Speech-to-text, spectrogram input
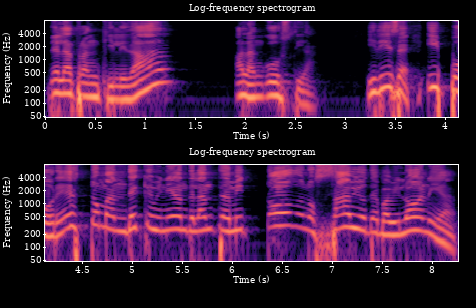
De la tranquilidad a la angustia y dice, y por esto mandé que vinieran delante de mí todos los sabios de Babilonia,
